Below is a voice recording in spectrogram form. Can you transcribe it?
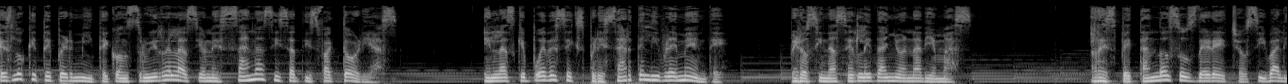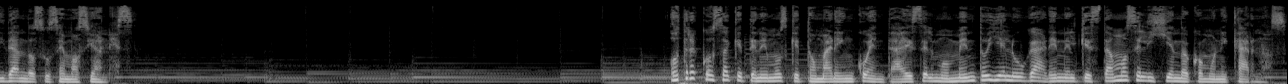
es lo que te permite construir relaciones sanas y satisfactorias, en las que puedes expresarte libremente, pero sin hacerle daño a nadie más, respetando sus derechos y validando sus emociones. Otra cosa que tenemos que tomar en cuenta es el momento y el lugar en el que estamos eligiendo comunicarnos.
